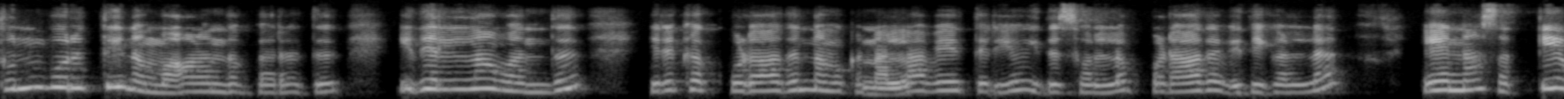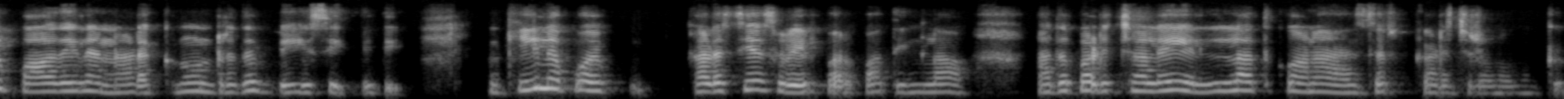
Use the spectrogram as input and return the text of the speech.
துன்புறுத்தி நம்ம ஆனந்தம் பெறது. இதெல்லாம் வந்து இருக்கக்கூடாதுன்னு நமக்கு நல்லாவே தெரியும். இது சொல்லப்படாத விதிகள்ல ஏன்னா சத்திய பாதையில நடக்கணும்ன்றது பேசிக் விதி. கீழே போய் கடைசியா சொல்லியிருப்பாரு பாத்தீங்களா? அது படிச்சாலே எல்லாத்துக்கான ஆன்சர் கிடைச்சிடும் நமக்கு.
